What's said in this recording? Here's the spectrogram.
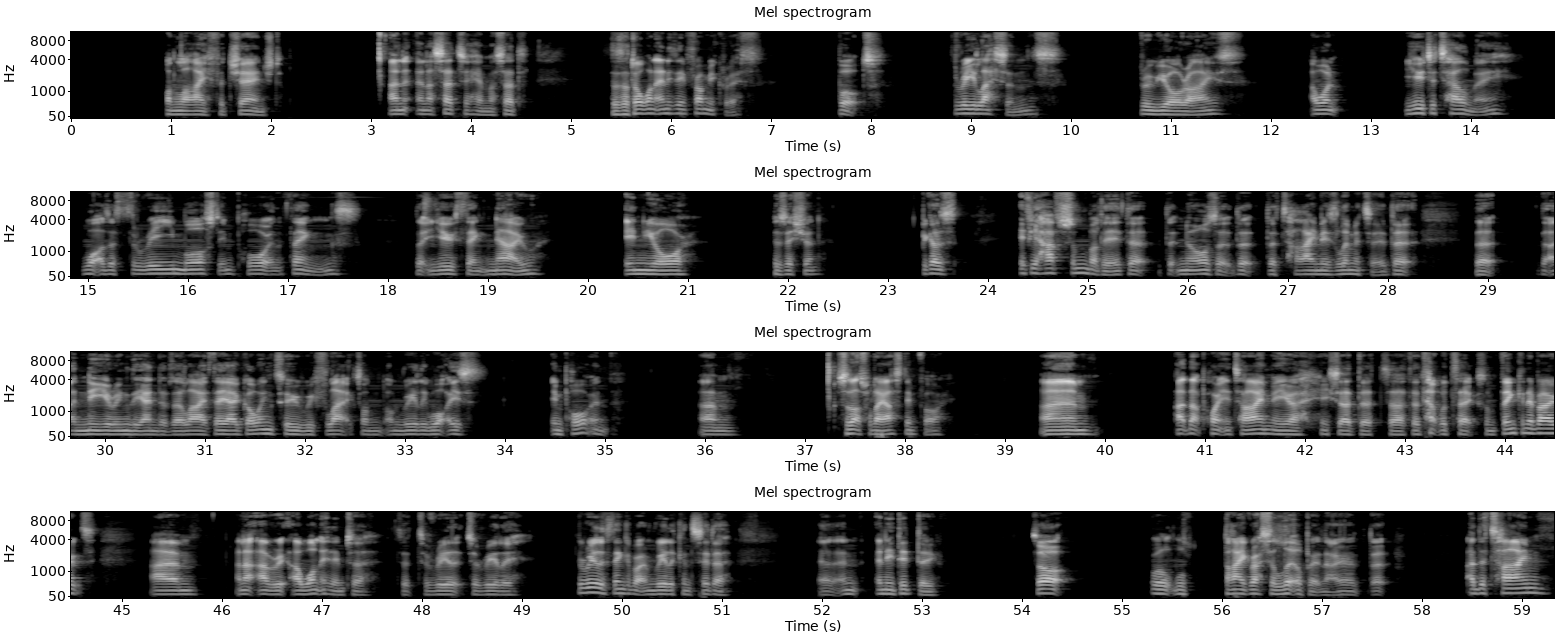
on life had changed. And and I said to him, I said, I don't want anything from you, Chris but three lessons through your eyes. I want you to tell me what are the three most important things that you think now in your position. Because if you have somebody that, that knows that, that the time is limited, that that that are nearing the end of their life, they are going to reflect on, on really what is important. Um, so that's what I asked him for. Um, at that point in time, he uh, he said that, uh, that that would take some thinking about, um, and I I, re- I, wanted him to to, to really to really to really think about and really consider, uh, and and he did do. So we'll we'll digress a little bit now. At the time,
